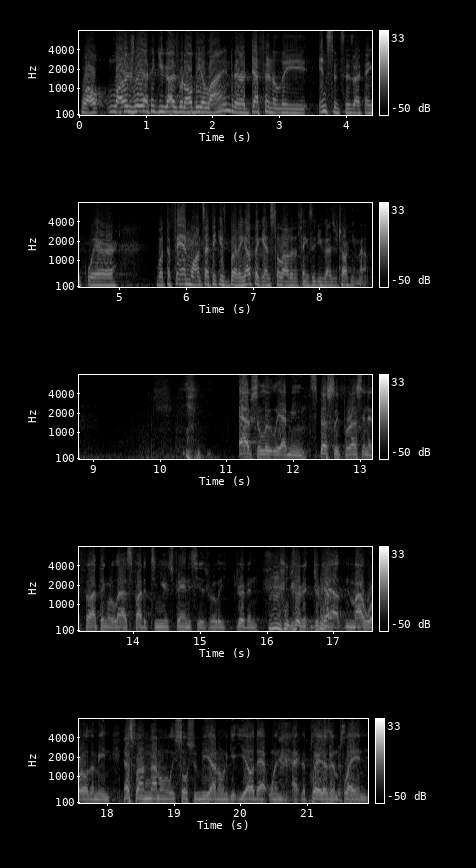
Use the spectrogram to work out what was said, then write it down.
while largely I think you guys would all be aligned, there are definitely instances, I think, where what the fan wants, I think, is butting up against a lot of the things that you guys are talking about. Absolutely. I mean, especially for us NFL, I think over the last five to 10 years, fantasy has really driven, driven, driven out in my world. I mean, that's why I'm not only social media. I don't want to get yelled at when I, the player doesn't play, and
